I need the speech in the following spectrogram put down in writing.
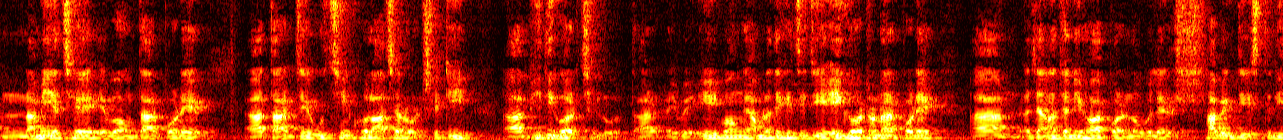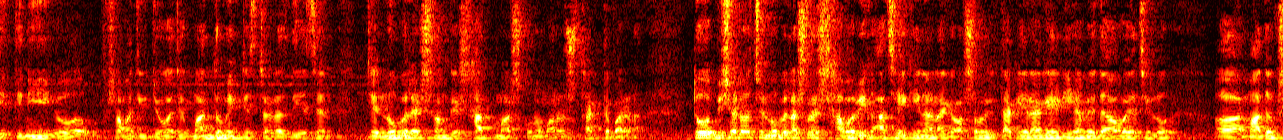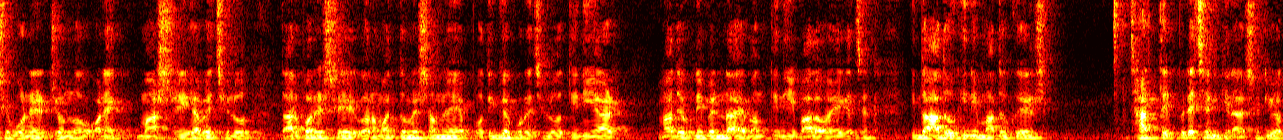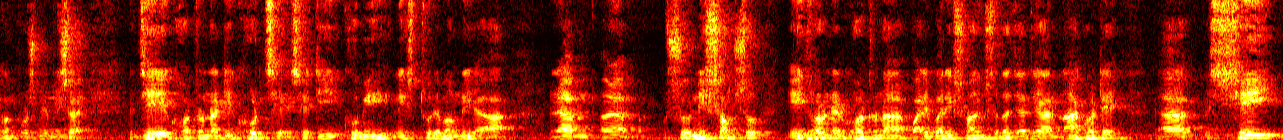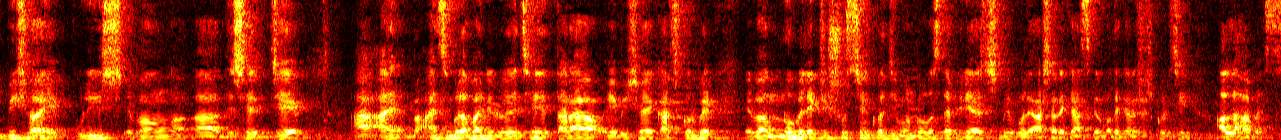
নামিয়েছে এবং তারপরে তার যে উচ্ছৃঙ্খল আচরণ সেটি ভীতিকর ছিল। তার এবং আমরা দেখেছি যে এই ঘটনার পরে জানাজানি হওয়ার পর নোবেলের সাবেক যে স্ত্রী, তিনিও সামাজিক যোগাযোগ মাধ্যমে একটি স্ট্যাটাস দিয়েছেন যে নোবেলের সঙ্গে সাত মাস কোনো মানুষ থাকতে পারে না। তো বিষয়টা হচ্ছে নোবেল আসলে স্বাভাবিক আছে কি কিনা নাকি অস্বাভাবিক, তাকে এর আগে রিহাবে দেওয়া হয়েছিল। মাদক সেবনের জন্য অনেক মাস রিহাবে ছিল। তারপরে সে গণমাধ্যমের সামনে প্রতিজ্ঞা করেছিল, তিনি আর মাদক নেবেন না এবং তিনি ভালো হয়ে গেছেন। কিন্তু আদৌ তিনি মাদকের ছাড়তে পেরেছেন কিনা সেটিও এখন প্রশ্নের বিষয়। যে ঘটনাটি ঘটছে সেটি খুবই নিষ্ঠুর এবং নৃশংস। এই ধরনের ঘটনা পারিবারিক সহিংসতা যাতে আর না ঘটে সেই বিষয়ে পুলিশ এবং দেশের যে আইন শৃঙ্খলা বাহিনী রয়েছে, তারা এ বিষয়ে কাজ করবে এবং নোবেল একটি সুশৃঙ্খল জীবন ব্যবস্থা ফিরে আসবে বলে আশা রেখে আজকের মধ্যে এখানে শেষ করছি। আল্লাহ হাফেজ।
